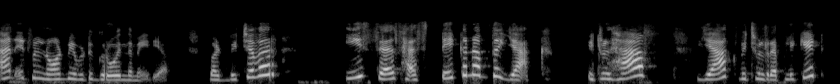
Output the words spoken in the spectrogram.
and it will not be able to grow in the media. But whichever yeast cells has taken up the yak it will have yak which will replicate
